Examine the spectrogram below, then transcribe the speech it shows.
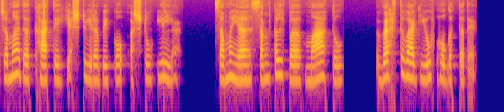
ಜಮಾದ ಖಾತೆ ಎಷ್ಟು ಇರಬೇಕೋ ಅಷ್ಟು ಇಲ್ಲ. ಸಮಯ, ಸಂಕಲ್ಪ, ಮಾತು ವ್ಯರ್ಥವಾಗಿಯೂ ಹೋಗುತ್ತದೆ.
